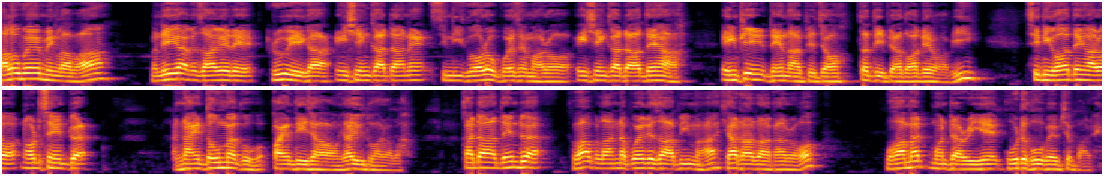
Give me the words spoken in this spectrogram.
အားလုံးပဲမင်္ဂလာပါမနေ့ကကစားခဲ့တဲ့ Group A ကအင်ရှင်ကာတာနဲ့စီနီဂေါတို့ပွဲစဉ်မှာတော့အင်ရှင်ကာတာအသင်းဟာအိမ်ဖြစ်အသင်းသာဖြစ်ကြောင်းသက်သေပြသွားခဲ့ပါပြီစီနီဂေါအသင်းကတော့နောက်တစ်ဆင့်အတွက်အနိုင်သုံးမှတ်ကိုအပိုင်သေးကြအောင်ရယူသွားတာပါကာတာအသင်းအတွက်ကမ္ဘာဖလားနှစ်ပွဲကစားပြီးမှရထားတာကတော့မိုဟာမက်မွန်တာရီရဲ့ဂိုးတကိုးပဲဖြစ်ပါတယ်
